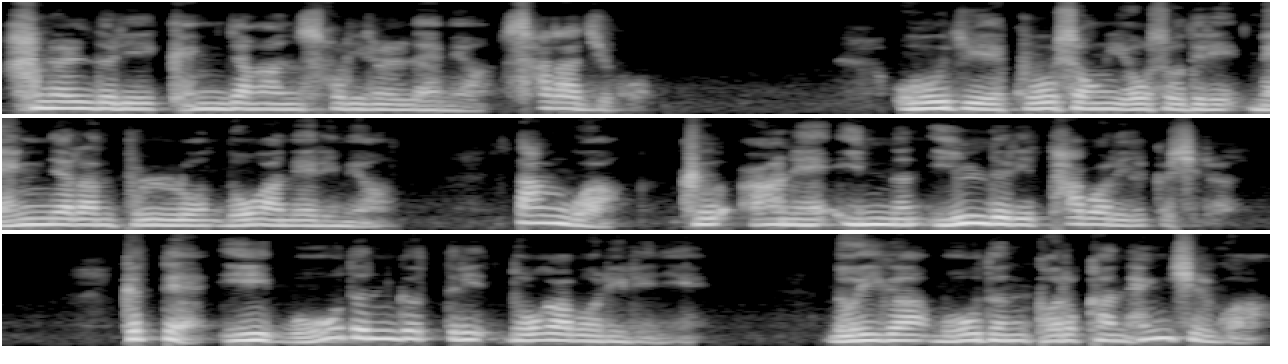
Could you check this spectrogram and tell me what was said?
하늘들이 굉장한 소리를 내며 사라지고 우주의 구성 요소들이 맹렬한 불로 녹아내리며 땅과 그 안에 있는 일들이 타버릴 것이라. 그때 이 모든 것들이 녹아버리리니 너희가 모든 거룩한 행실과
